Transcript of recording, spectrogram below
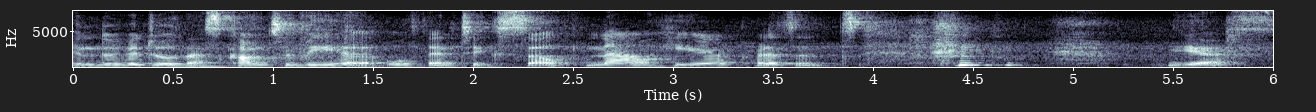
individual that's come to be her authentic self now, here, present. yes.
